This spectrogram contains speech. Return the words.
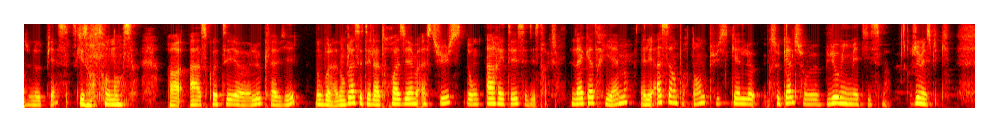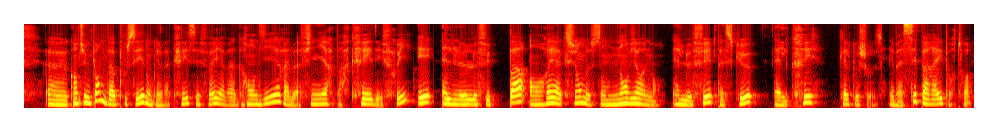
une autre pièce, parce qu'ils ont tendance à squatter le clavier. Donc voilà, donc là c'était la troisième astuce, donc arrêter ces distractions. La quatrième, elle est assez importante puisqu'elle se cale sur le biomimétisme. Je m'explique. Euh, quand une plante va pousser, donc elle va créer ses feuilles, elle va grandir, elle va finir par créer des fruits, et elle ne le fait pas en réaction de son environnement. Elle le fait parce que elle crée quelque chose. Et ben c'est pareil pour toi.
